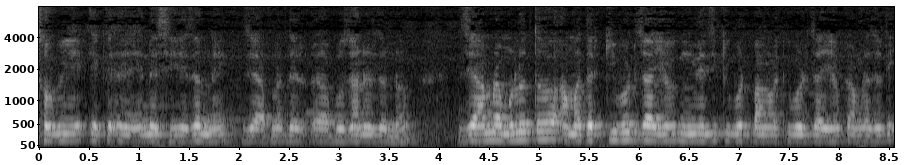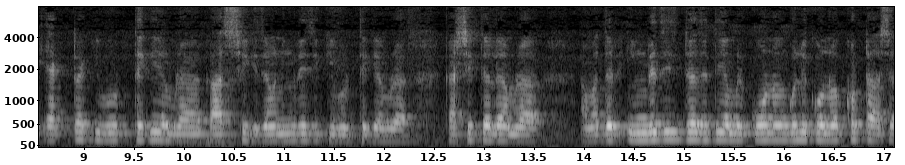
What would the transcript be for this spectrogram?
ছবি এনেছি এজন্য যে আপনাদের বোঝানোর জন্য। যে আমরা মূলত আমাদের কিবোর্ড যাই হোক, ইংরেজি কিবোর্ড, বাংলা কিবোর্ড যাই হোক, আমরা যদি একটা কিবোর্ড থেকে আমরা কাজ শিখি, যেমন ইংরেজি কিবোর্ড থেকে আমরা কাজ শিখতে হলে আমরা আমাদের ইংরেজিটা যদি আমরা কোন আঙ্গুলি কোন অক্ষরটা আসে,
